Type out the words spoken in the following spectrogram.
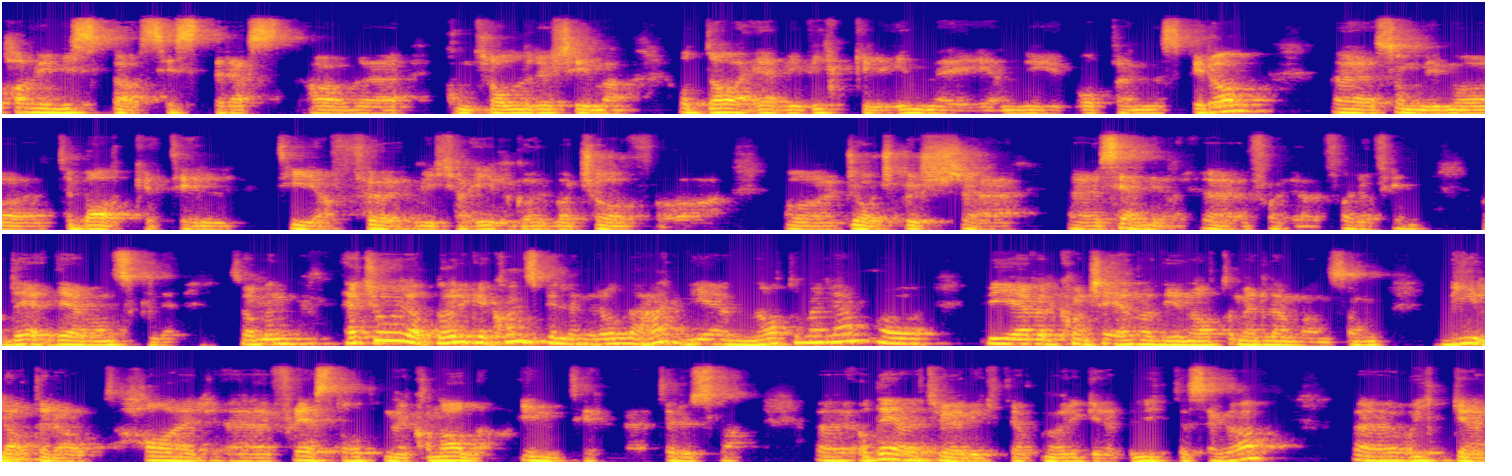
har vi mista siste rest av kontrollregimet. Og da er vi virkelig inne i en ny våpenspiral som vi må tilbake til tida før Mikhail Gorbatsjov og og George Bush senior for, for, å finne. Og det, det er vanskelig. Så, men jeg tror at Norge kan spille en rolle her. Vi er Nato-medlem, og vi er vel kanskje en av de Nato-medlemmene som bilateralt har flest åpne kanaler inn til, til Russland. Og Det tror jeg er viktig at Norge benytter seg av. Eh, og ikke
